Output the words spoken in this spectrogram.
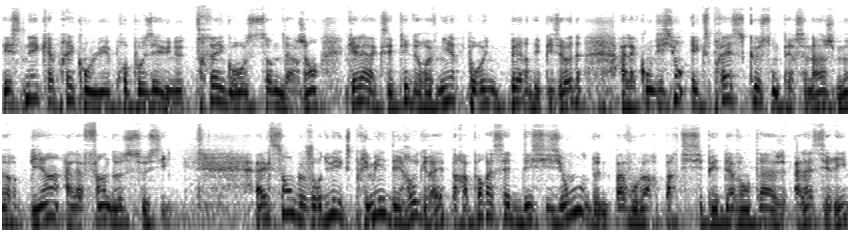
et ce n'est qu'après qu'on lui ait proposé une très grosse somme d'argent qu'elle a accepté de revenir pour une paire d'épisodes, à la condition expresse que son personnage meure bien à la fin de ceux-ci. Elle semble aujourd'hui exprimer des regrets par rapport à cette décision de ne pas vouloir participer davantage à la série,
